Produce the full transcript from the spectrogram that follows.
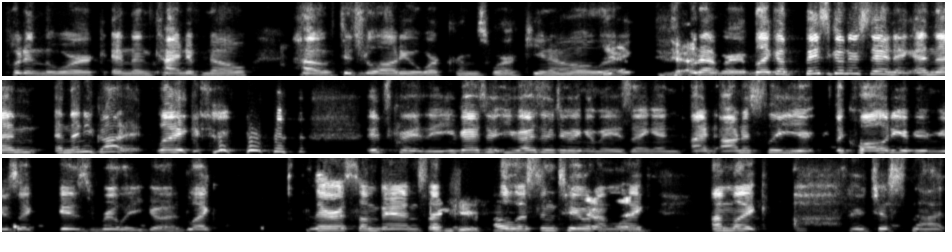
put in the work and then kind of know how digital audio workrooms work, you know, like yeah, whatever like a basic understanding and then and then you got it like it's crazy you guys are you guys are doing amazing and i honestly your the quality of your music is really good like there are some bands that Thank you. i'll listen to and i'm like i'm like oh, they're just not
